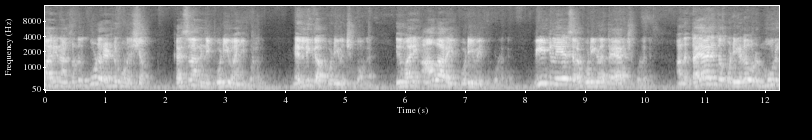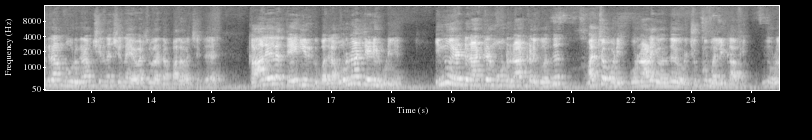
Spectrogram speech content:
மாதிரி நான் சொல்றது கூட ரெண்டு மூணு விஷயம். கரிசலாங்கண்ணி பொடி வாங்கி கொள்ளுங்க நெல்லிக்காய் பொடி வச்சுக்கோங்க. இது மாதிரி ஆவாரை பொடி வைத்துக் கொள்ளுங்க. வீட்டிலேயே சில பொடிகளை தயாரிச்சு கொள்ளுங்க. அந்த தயாரித்த பொடிகளை ஒரு நூறு கிராம் நூறு கிராம் சின்ன சின்ன எவர்சுலர் டப்பால வச்சுட்டு காலையில தேநீருக்கு பதிலாக ஒரு நாள் தேநீர் குடிங்க. இன்னும் இரண்டு நாட்கள் மூன்று நாட்களுக்கு வந்து மற்ற பொடி. ஒரு நாளைக்கு வந்து ஒரு சுக்கு மல்லி காஃபி. இது ஒரு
